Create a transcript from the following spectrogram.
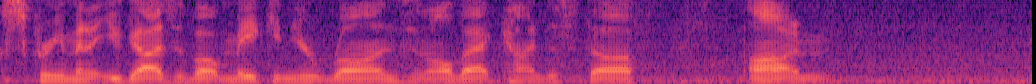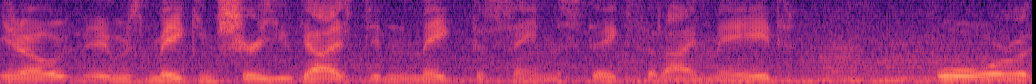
screaming at you guys about making your runs and all that kind of stuff. Um, you know, it was making sure you guys didn't make the same mistakes that I made or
